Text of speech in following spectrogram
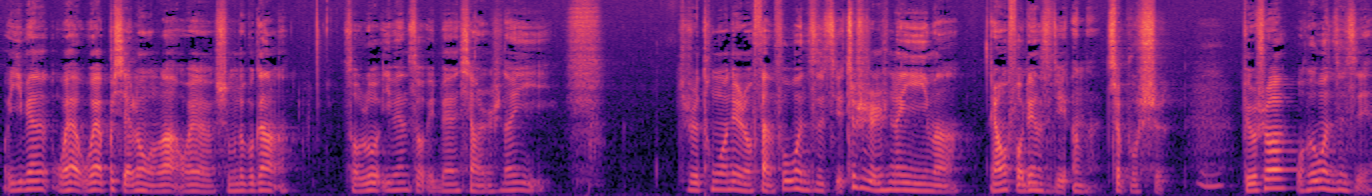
我一边我也我也不写论文了，我也什么都不干了，走路一边走一边想人生的意义，就是通过那种反复问自己，这是人生的意义吗？然后否定自己，嗯，这不是。嗯，比如说我会问自己，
